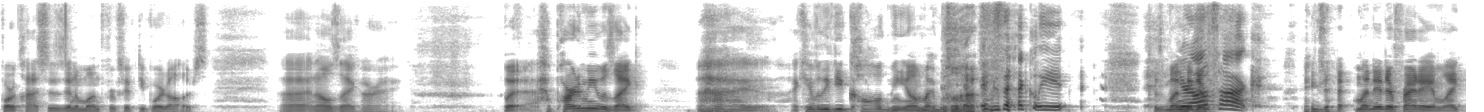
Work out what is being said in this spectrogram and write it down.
Four classes in a month for $54. Uh, and I was like, all right. But part of me was like, ah, I, can't believe you called me on my bluff. exactly. Because Monday, You're all to, talk. exact, Monday to Friday, I'm like,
